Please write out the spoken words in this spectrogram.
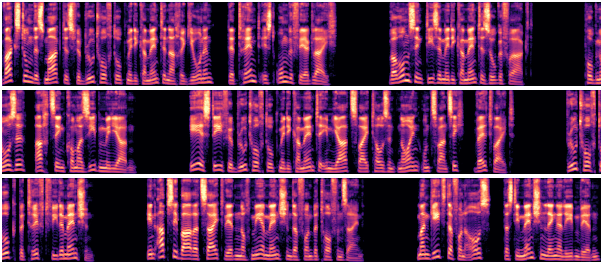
Wachstum des Marktes für Bluthochdruckmedikamente nach Regionen, der Trend ist ungefähr gleich. Warum sind diese Medikamente so gefragt? Prognose 18,7 Milliarden. ESD für Bluthochdruckmedikamente im Jahr 2029 weltweit. Bluthochdruck betrifft viele Menschen. In absehbarer Zeit werden noch mehr Menschen davon betroffen sein. Man geht davon aus, dass die Menschen länger leben werden,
